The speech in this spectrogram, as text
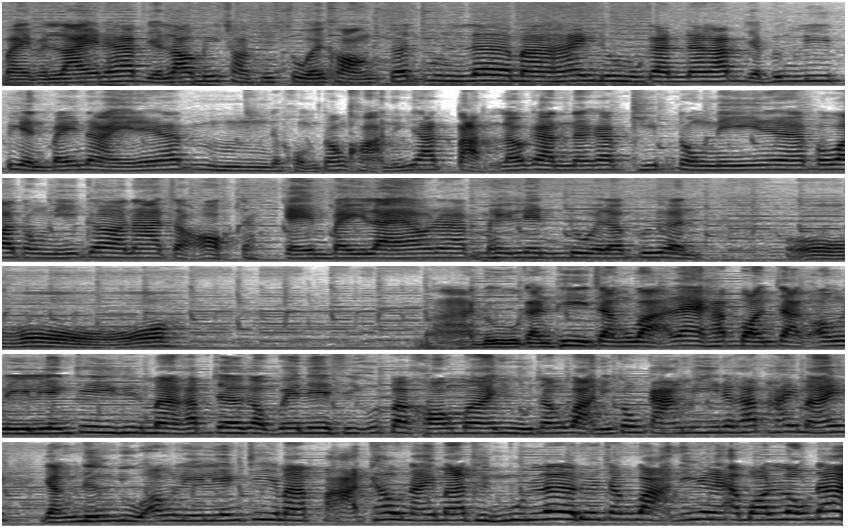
ไม่เป็นไรนะครับ เดี๋ยวเรามีช็อตสวยๆของเกิร์ตมุลเลอร์มาให้ดูกันนะครับ อย่าเพิ่งรีบเปลี่ยนไปไหนนะครับเดี๋ยวผมต้องขออนุญาตตัดแล้วกันนะครับคลิปตรงนี้นะครับเพราะว่าตรงนี้ก็น่าจะออกจากเกมไปแล้วนะครับไม่เล่นด้วยแล้วเพื่อน โอ้โหมาดูกันที่จังหวะแรกครับบอลจากอองลีเลี้ยงจี้ขึ้นมาครับเจอกับเวเนซิอุสประคองมาอยู่จังหวะนี้ตรงกลางมีนะครับให้ไหมยังดึงอยู่อองลีเลี้ยงจี้มาปาดเข้าในมาถึงมุลเลอร์ด้วยจังหวะนี้ยังไงเอาบอลลงได้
